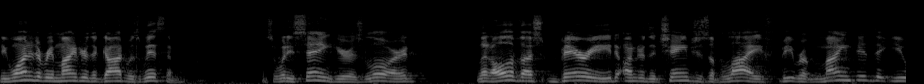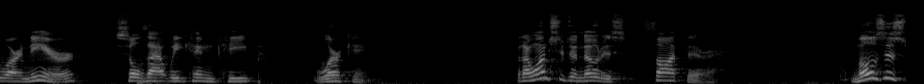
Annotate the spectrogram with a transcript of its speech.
He wanted a reminder that God was with him. And so, what he's saying here is, Lord, let all of us buried under the changes of life be reminded that you are near so that we can keep working. But I want you to notice thought there. Moses,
